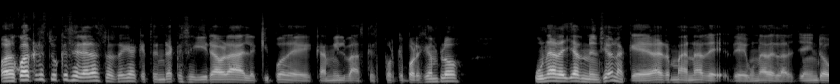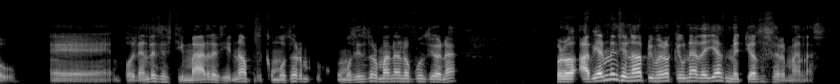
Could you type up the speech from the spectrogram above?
Ahora, ¿cuál crees tú que sería la estrategia que tendría que seguir ahora el equipo de Camil Vázquez? Porque, por ejemplo, una de ellas menciona que era hermana de, una de las Jane Doe. Eh, podrían desestimar, decir, no, pues como, como si su hermana no funciona, pero habían mencionado primero que una de ellas metió a sus hermanas.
